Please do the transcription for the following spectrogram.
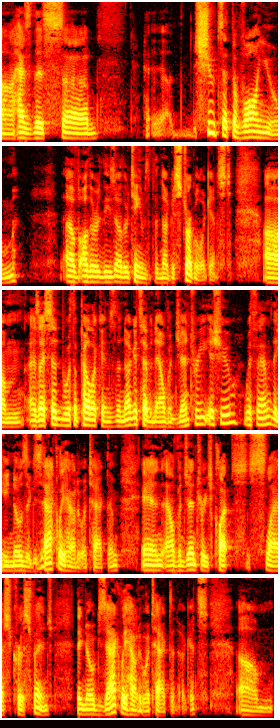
uh, has this uh, shoots at the volume of other these other teams that the Nuggets struggle against. Um, as I said with the Pelicans, the Nuggets have an Alvin Gentry issue with them that he knows exactly how to attack them, and Alvin Gentry slash Chris Finch, they know exactly how to attack the Nuggets. Um,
